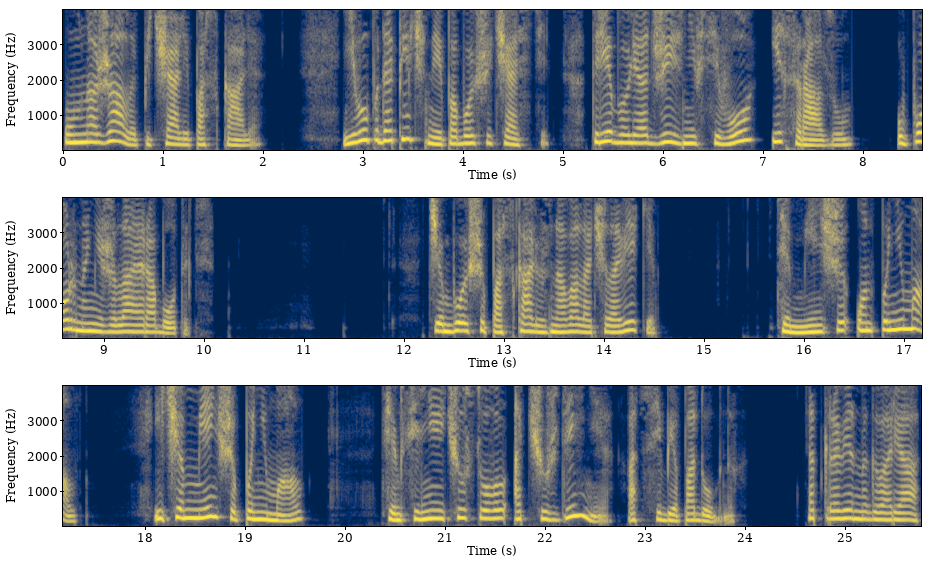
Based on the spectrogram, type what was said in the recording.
умножало печали Паскаля. Его подопечные, по большей части, требовали от жизни всего и сразу, упорно не желая работать. Чем больше Паскаль узнавал о человеке, тем меньше он понимал, и чем меньше понимал, тем сильнее чувствовал отчуждение от себе подобных. Откровенно говоря,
